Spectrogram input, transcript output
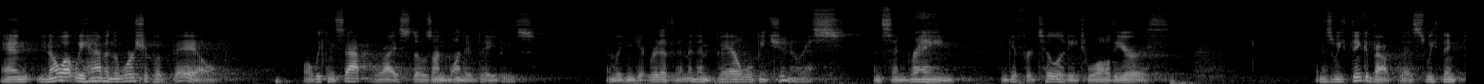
And you know what we have in the worship of Baal? Well, we can sacrifice those unwanted babies, and we can get rid of them. And then Baal will be generous and send rain and give fertility to all the earth. And as we think about this, we think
